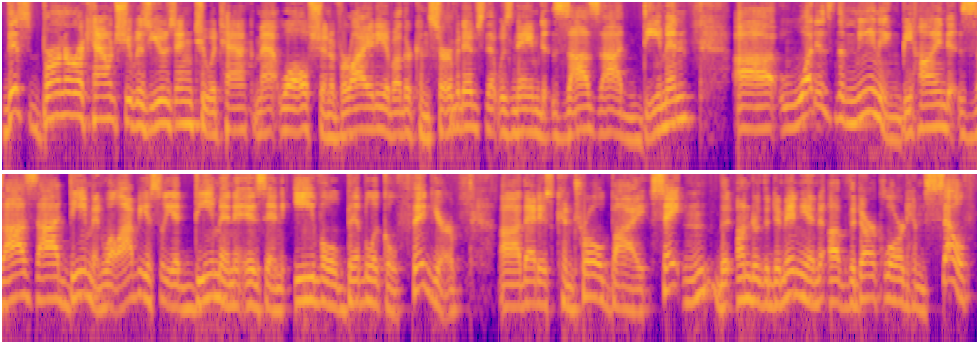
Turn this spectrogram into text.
this burner account she was using to attack Matt Walsh and a variety of other conservatives that was named Zaza Demon. Uh, what is the meaning behind Zaza Demon? Well, obviously a demon is an evil biblical figure uh, that is controlled by Satan, the, under the dominion of the Dark Lord himself.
